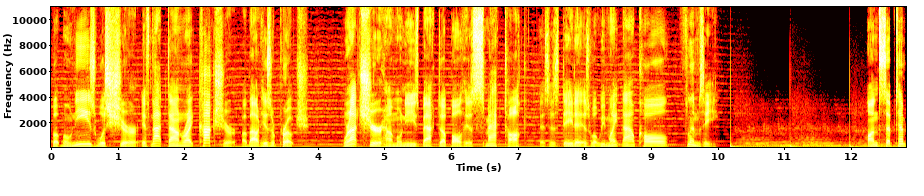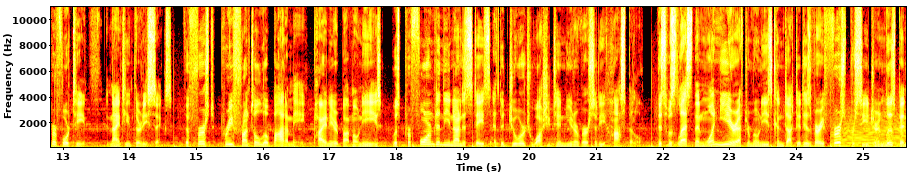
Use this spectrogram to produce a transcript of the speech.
but Moniz was sure, if not downright cocksure, about his approach. We're not sure how Moniz backed up all his smack talk, as his data is what we might now call flimsy. On September 14, 1936, the first prefrontal lobotomy, pioneered by Moniz, was performed in the United States at the George Washington University Hospital. This was less than one year after Moniz conducted his very first procedure in Lisbon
